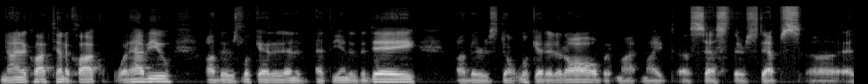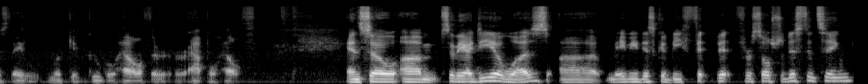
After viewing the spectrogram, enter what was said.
nine o'clock, 10 o'clock, what have you? Others look at it at the end of the day. Others don't look at it at all, but might, might assess their steps uh, as they look at Google Health or, or Apple Health. And so, um, so the idea was uh, maybe this could be Fitbit for social distancing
